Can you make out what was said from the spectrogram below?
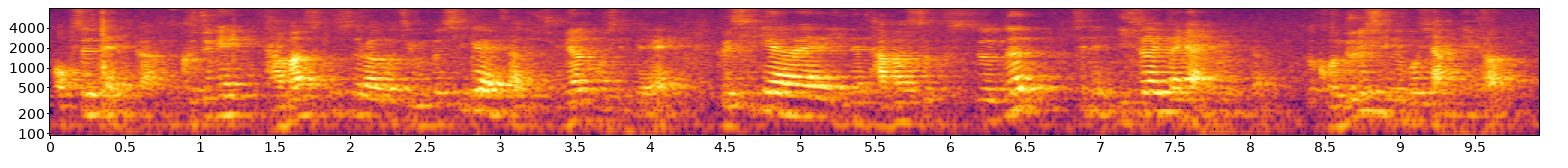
없을 테니까. 그 중에 다마스쿠스라고 지금도 시리아에서 아주 중요한 곳인데 그 시리아에 있는 다마스쿠스는 실은 이스라엘 땅이 아니거든요. 건드릴 수 있는 곳이 아니에요.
